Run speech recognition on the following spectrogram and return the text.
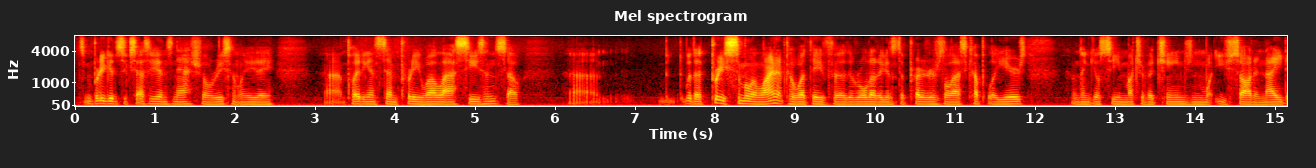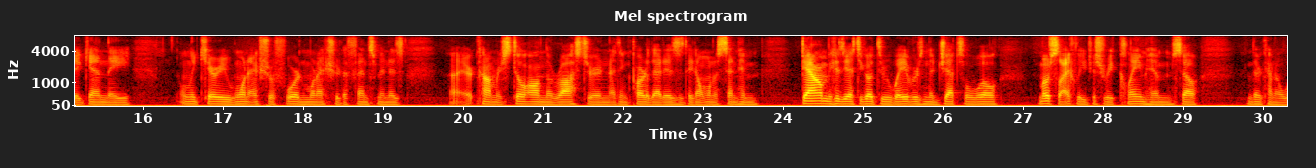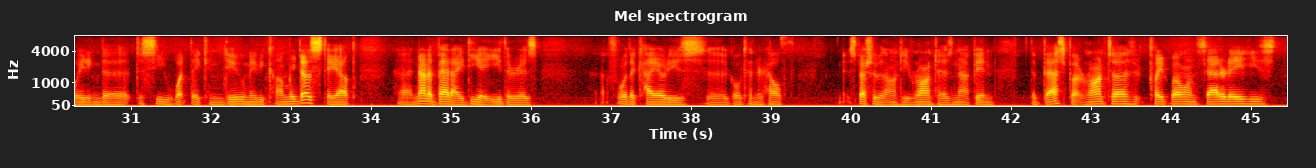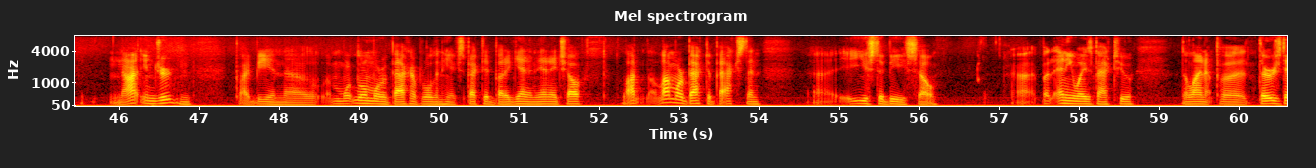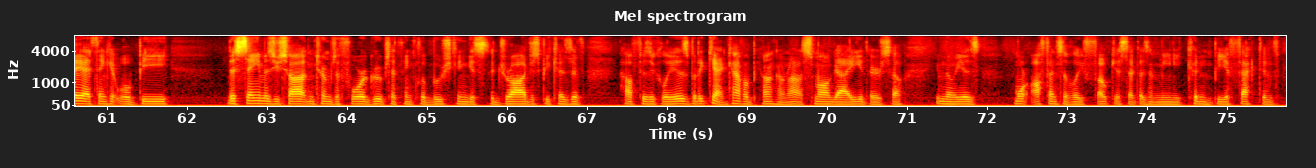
some pretty good success against Nashville recently. They uh, played against them pretty well last season, so uh, with a pretty similar lineup to what they've uh, rolled out against the Predators the last couple of years. I don't think you'll see much of a change in what you saw tonight. Again, they only carry one extra forward and one extra defenseman as uh, Eric Comrie's still on the roster, and I think part of that is they don't want to send him down because he has to go through waivers, and the Jets will, most likely just reclaim him. So they're kind of waiting to to see what they can do. Maybe Comrie does stay up. Uh, not a bad idea either, as uh, for the Coyotes, uh, goaltender health, especially with Antti Raanta, has not been the best. But Raanta played well on Saturday. He's not injured and probably be in a more, little more of a backup role than he expected. But again, in the NHL, a lot a lot more back to backs than uh, it used to be. So Uh, but anyways, back to the lineup. Uh, Thursday, I think it will be the same as you saw it in terms of four groups. I think Lyubushkin gets the draw just because of how physical he is. But again, Capobianco, not a small guy either. So even though he is more offensively focused, that doesn't mean he couldn't be effective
